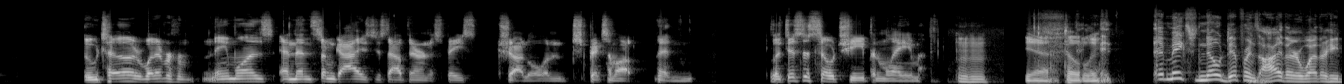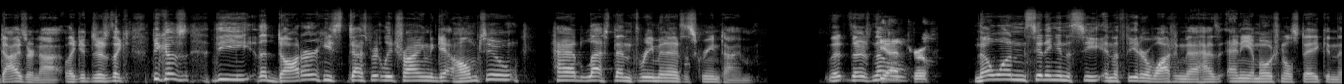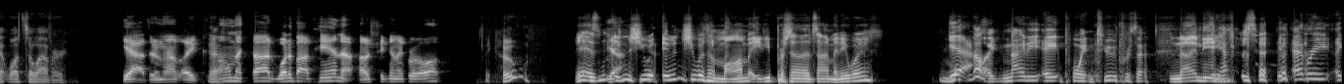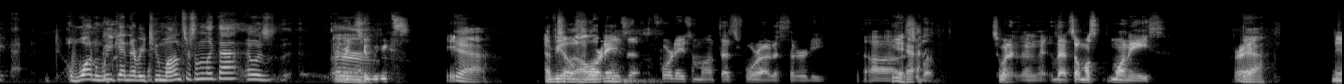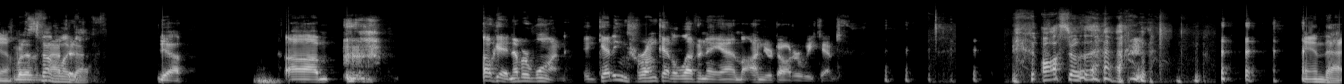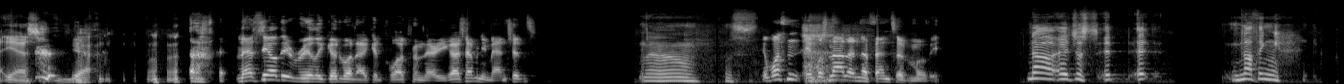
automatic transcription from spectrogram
Uta or whatever her name was? And then some guy's just out there in a space shuttle and just picks him up. And like, this is so cheap and lame. hmm Yeah, totally. It makes no difference either whether he dies or not. Like it just like because the the daughter he's desperately trying to get home to had less than three minutes of screen time. There's no yeah, true. no one sitting in the seat in the theater watching that has any emotional stake in that whatsoever. Yeah, they're not like, Yeah. oh my god, what about Hannah? How's she gonna grow up? Like who? Yeah, isn't, Yeah. isn't she? with- Isn't she with her mom eighty percent of the time anyway? Yeah. No, like ninety eight point two percent. Ninety-eight percent. Every like, one weekend every two months or something like that. It was Every uh, two weeks. Yeah. Every so other four holiday. days, four days a month. That's four out of thirty. Uh, Yeah. So, what, so what is that's almost one eighth, right? Yeah. Yeah. What is Something like that. Yeah. Um. okay, number one: getting drunk at 11 a.m. on your daughter weekend. Also that. And that, yes. yeah. That's the only really good one I can pluck from there. You guys have any mentions? No. it's- It wasn't. It was not an offensive movie. No, it just it it nothing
